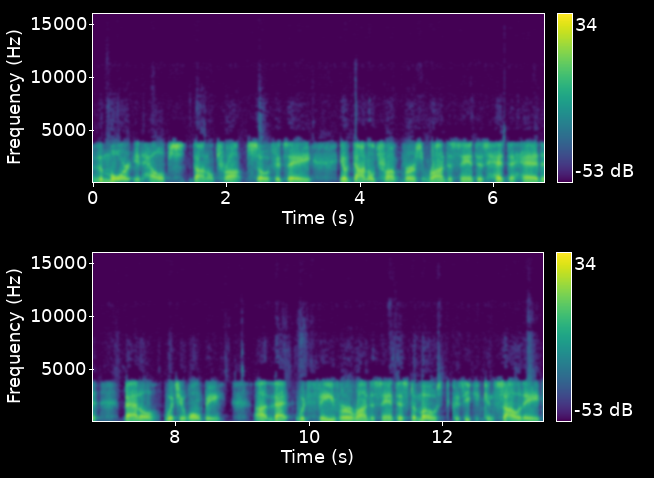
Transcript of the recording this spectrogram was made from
the more it helps Donald Trump. So if it's a you know Donald Trump versus Ron DeSantis head to head battle, which it won't be, uh, that would favor Ron DeSantis the most because he can consolidate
